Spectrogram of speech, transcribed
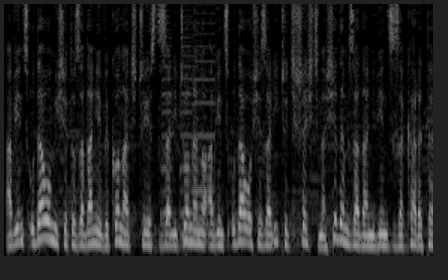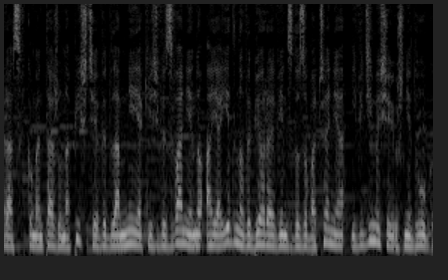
A więc udało mi się to zadanie wykonać, czy jest zaliczone, no a więc udało się zaliczyć 6 na 7 zadań, więc za karę teraz w komentarzu napiszcie wy dla mnie jakieś wyzwanie, no a ja jedno wybiorę, więc do zobaczenia i widzimy się już niedługo.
